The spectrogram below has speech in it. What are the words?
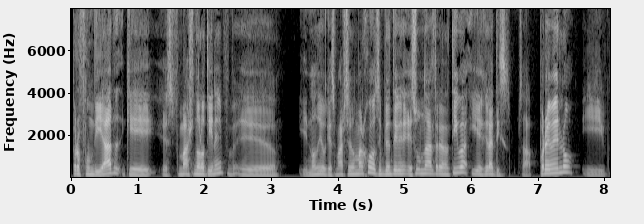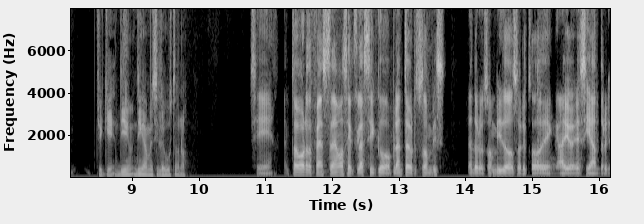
profundidad que Smash no lo tiene. Eh, y no digo que Smash sea un mal juego, simplemente es una alternativa y es gratis. O sea, pruébenlo y cheque, díganme si les gusta o no. Sí, en Tower Defense tenemos el clásico Planta vs Zombies. Planta vs Zombies 2, sobre todo en iOS y Android.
